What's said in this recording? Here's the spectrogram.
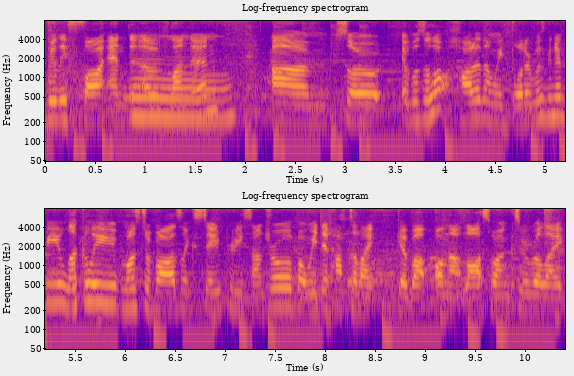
really far end of Mm. London. Um, so it was a lot harder than we thought it was gonna be. Luckily, most of ours like stayed pretty central, but we did have to like give up on that last one because we were like,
